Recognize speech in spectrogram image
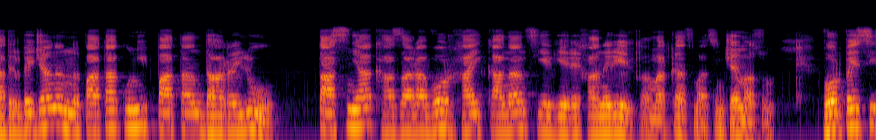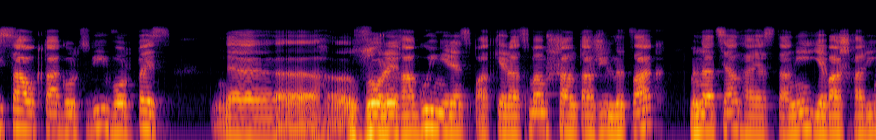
Ադրբեջանը նպատակ ունի պատանդարելու տասնյակ հազարավոր հայ կանանց եւ երեխաների էլ տղամարդկանց մասին չեմ ասում, որպեսի սա օգտագործվի որպես զորեղագույն իրենց պատկերացմամբ շանտաժի լծակ մնացյալ Հայաստանի եւ աշխարհի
